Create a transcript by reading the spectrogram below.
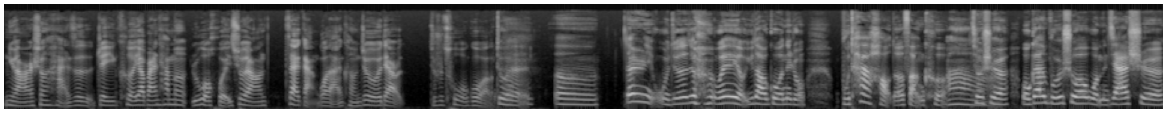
女儿生孩子这一刻，要不然他们如果回去了然后再赶过来，可能就有点就是错过了。对，嗯，但是我觉得就 我也有遇到过那种。不太好的房客，啊、就是我刚才不是说我们家是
